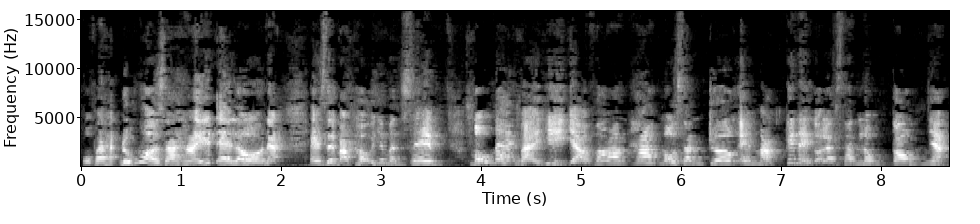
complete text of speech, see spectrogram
Ủa, phải, đúng rồi, size 2XL nè. Em sẽ mặc thử cho mình xem. Mẫu mang vải gì? Dạ von, ha, Màu xanh trơn em mặc. Cái này gọi là xanh lông công nha.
